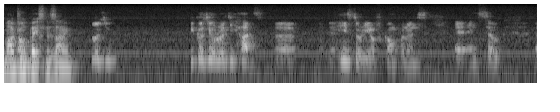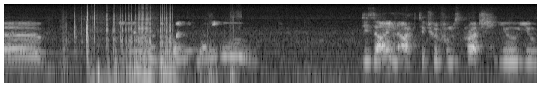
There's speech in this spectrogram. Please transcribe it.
Module-based design. because you because you already had uh, a history of components uh, and so uh, when, when you design architecture from scratch you you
